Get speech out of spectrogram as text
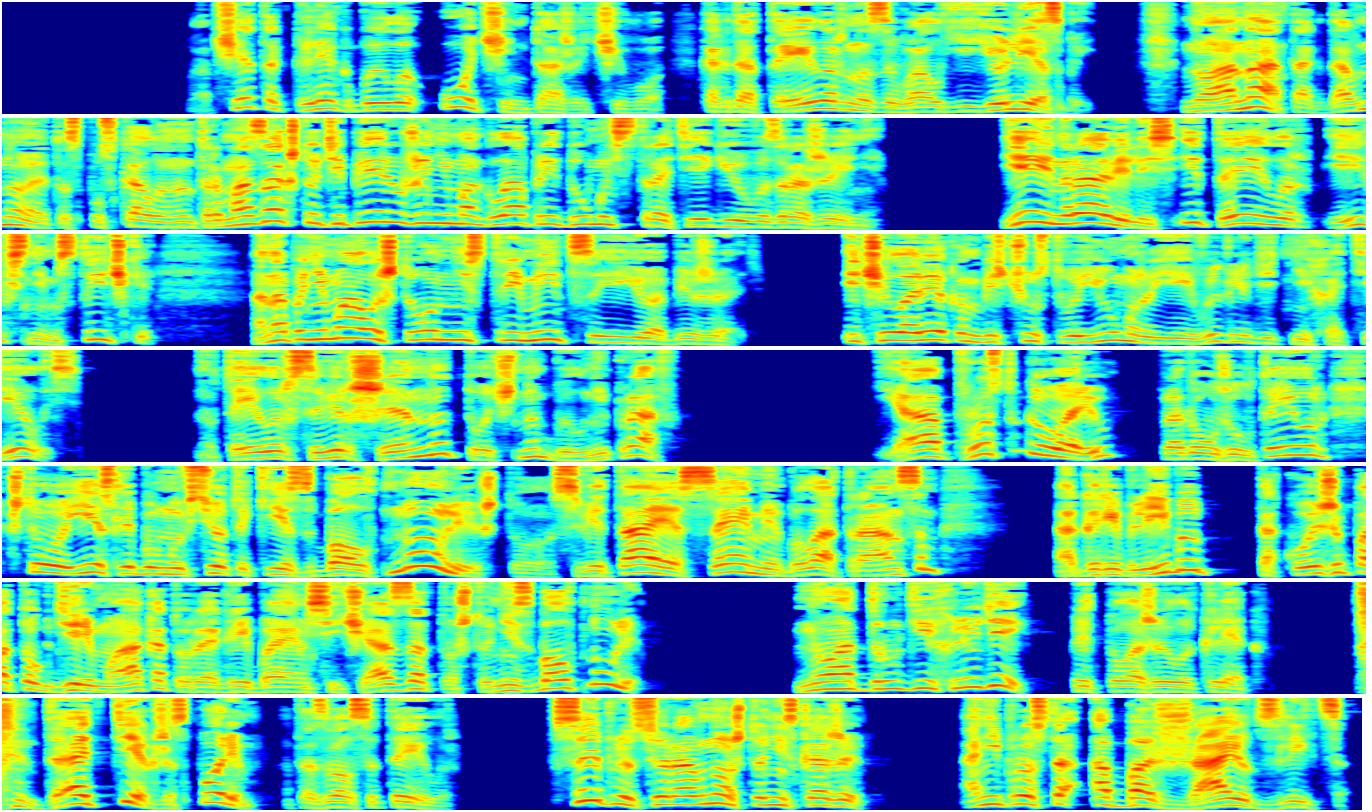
Вообще-то Клек было очень даже чего, когда Тейлор называл ее лесбой. Но она так давно это спускала на тормозах, что теперь уже не могла придумать стратегию возражения. Ей нравились и Тейлор, и их с ним стычки. Она понимала, что он не стремится ее обижать. И человеком без чувства юмора ей выглядеть не хотелось. Но Тейлор совершенно точно был неправ. «Я просто говорю», — продолжил Тейлор, «что если бы мы все-таки сболтнули, что святая Сэмми была трансом, огребли бы такой же поток дерьма, который огребаем сейчас за то, что не сболтнули». «Но от других людей», — предположила Клек. «Да от тех же, спорим», — отозвался Тейлор. «Всыплют все равно, что не скажи. Они просто обожают злиться».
